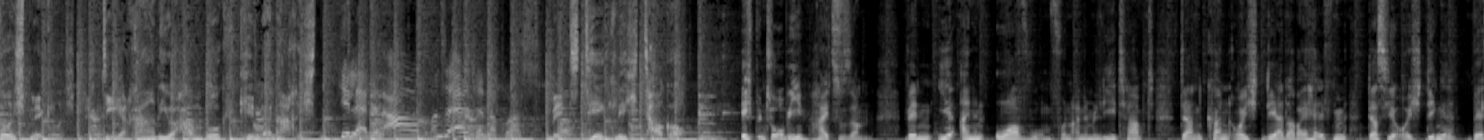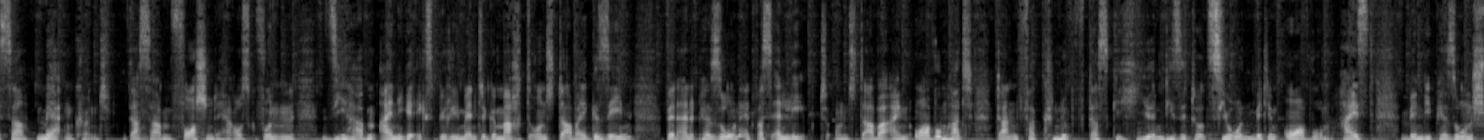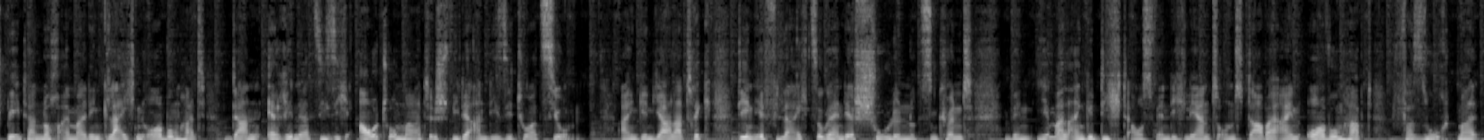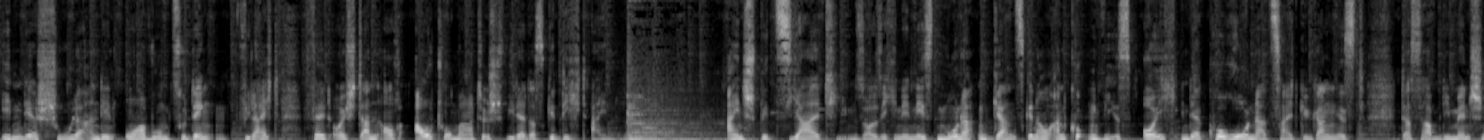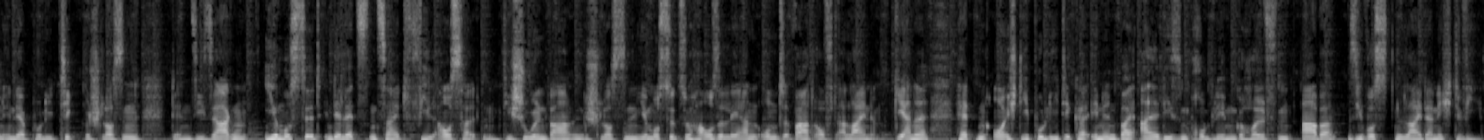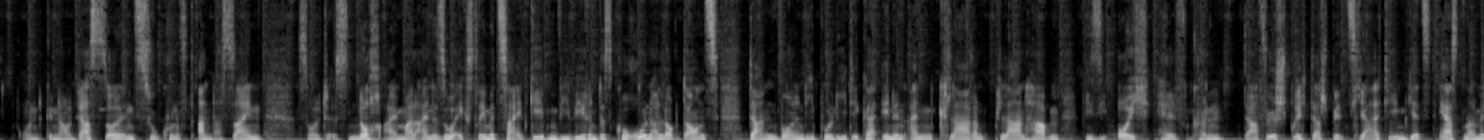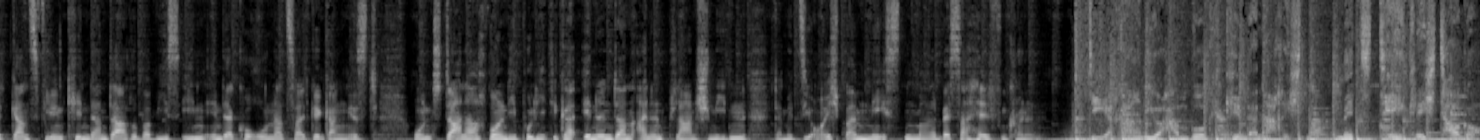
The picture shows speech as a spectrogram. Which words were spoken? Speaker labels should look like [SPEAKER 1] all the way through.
[SPEAKER 1] Durchblick. Die Radio Hamburg Kindernachrichten.
[SPEAKER 2] Hier lernen auch unsere Eltern noch was.
[SPEAKER 1] Mit täglich Togo.
[SPEAKER 3] Ich bin Tobi, hi zusammen. Wenn ihr einen Ohrwurm von einem Lied habt, dann kann euch der dabei helfen, dass ihr euch Dinge besser merken könnt. Das haben Forschende herausgefunden. Sie haben einige Experimente gemacht und dabei gesehen, wenn eine Person etwas erlebt und dabei einen Ohrwurm hat, dann verknüpft das Gehirn die Situation mit dem Ohrwurm. Heißt, wenn die Person später noch einmal den gleichen Ohrwurm hat, dann erinnert sie sich automatisch wieder an die Situation. Ein genialer Trick, den ihr vielleicht sogar in der Schule nutzen könnt. Wenn ihr mal ein Gedicht auswendig lernt und dabei einen Ohrwurm habt, versucht mal in der Schule an den Ohrwurm zu denken. Vielleicht fällt euch dann auch automatisch wieder das Gedicht ein. Ein Spezialteam soll sich in den nächsten Monaten ganz genau angucken, wie es euch in der Corona-Zeit gegangen ist. Das haben die Menschen in der Politik beschlossen, denn sie sagen, ihr musstet in der letzten Zeit viel aushalten. Die Schulen waren geschlossen, ihr musstet zu Hause lernen und wart oft alleine. Gerne hätten euch die PolitikerInnen bei all diesen Problemen geholfen, aber sie wussten leider nicht wie. Und genau das soll in Zukunft anders sein. Sollte es noch einmal eine so extreme Zeit geben wie während des Corona-Lockdowns, dann wollen die PolitikerInnen einen klaren Plan haben, wie sie euch helfen können. Dafür spricht das Spezialteam jetzt erstmal mit ganz vielen Kindern darüber, wie es ihnen in der Corona-Zeit gegangen ist. Und danach wollen die PolitikerInnen dann einen Plan schmieden, damit sie euch beim nächsten Mal besser helfen können.
[SPEAKER 1] Die Radio Hamburg Kindernachrichten. Mit täglich Togo.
